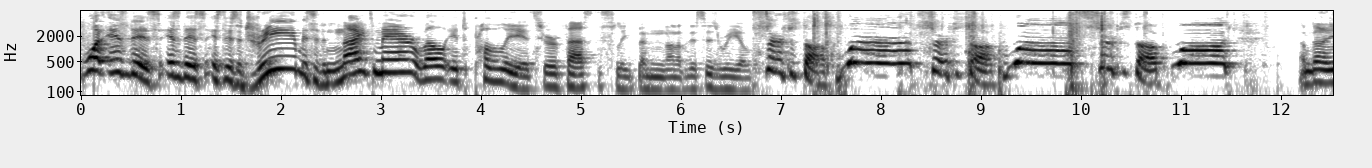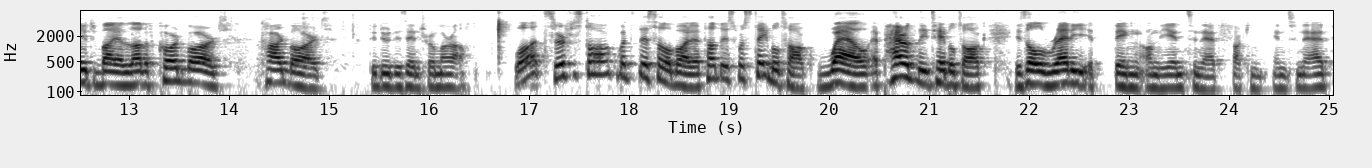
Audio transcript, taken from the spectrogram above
What is this? Is this is this a dream? Is it a nightmare? Well, it probably is. You're fast asleep and none of this is real. Surface Talk. What? Surface Talk. What? Surface Talk. What? I'm gonna need to buy a lot of cardboard, cardboard to do this intro more often. What? Surface Talk? What's this all about? I thought this was Table Talk. Well, apparently Table Talk is already a thing on the internet, fucking internet.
